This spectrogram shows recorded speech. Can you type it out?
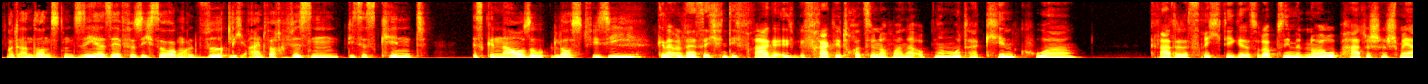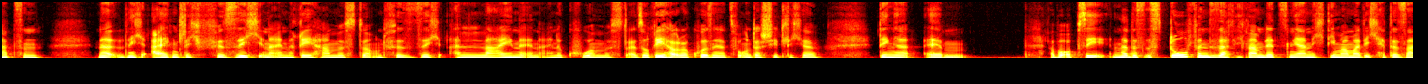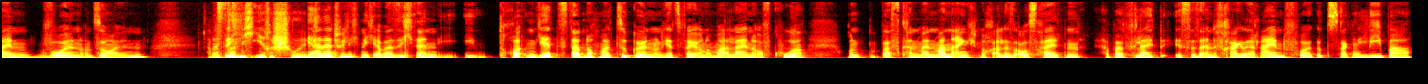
und ansonsten sehr, sehr für sich sorgen und wirklich einfach wissen, dieses Kind ist genauso lost wie sie. Genau, und weißt ich finde die Frage, ich frage dir trotzdem nochmal, ne, ob eine Mutter-Kind-Kur gerade das Richtige ist oder ob sie mit neuropathischen Schmerzen na, nicht eigentlich für sich in eine Reha müsste und für sich alleine in eine Kur müsste. Also Reha oder Kur sind ja zwei unterschiedliche Dinge. Ähm, aber ob sie, na, das ist doof, wenn sie sagt, ich war im letzten Jahr nicht die Mama, die ich hätte sein wollen und sollen. Aber es ist doch nicht ihre Schuld. Ja, natürlich nicht. Aber sich dann jetzt dann nochmal zu gönnen und jetzt war ich auch nochmal alleine auf Kur. Und was kann mein Mann eigentlich noch alles aushalten? Aber vielleicht ist es eine Frage der Reihenfolge, zu sagen, lieber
